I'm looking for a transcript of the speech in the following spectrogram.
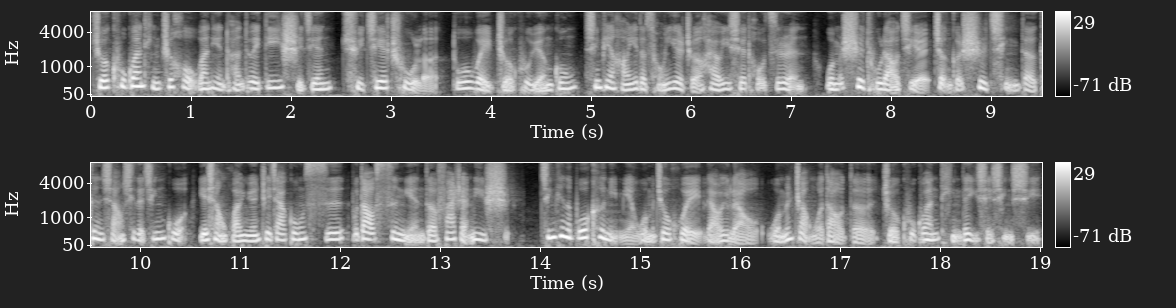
折库关停之后，晚点团队第一时间去接触了多位折库员工、芯片行业的从业者，还有一些投资人。我们试图了解整个事情的更详细的经过，也想还原这家公司不到四年的发展历史。今天的播客里面，我们就会聊一聊我们掌握到的折库关停的一些信息，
